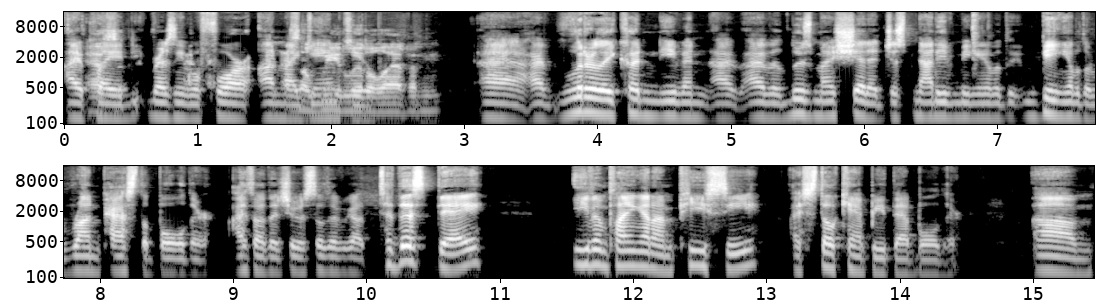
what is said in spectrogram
I a- played Resident Evil 4 on my a GameCube little Evan. uh, I literally couldn't even. I, I would lose my shit at just not even being able to being able to run past the boulder. I thought that shit was so difficult. To this day, even playing it on PC, I still can't beat that boulder. Um,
